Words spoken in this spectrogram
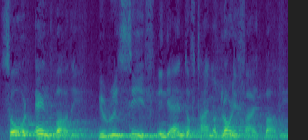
Soul and body. We receive in the end of time a glorified body.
